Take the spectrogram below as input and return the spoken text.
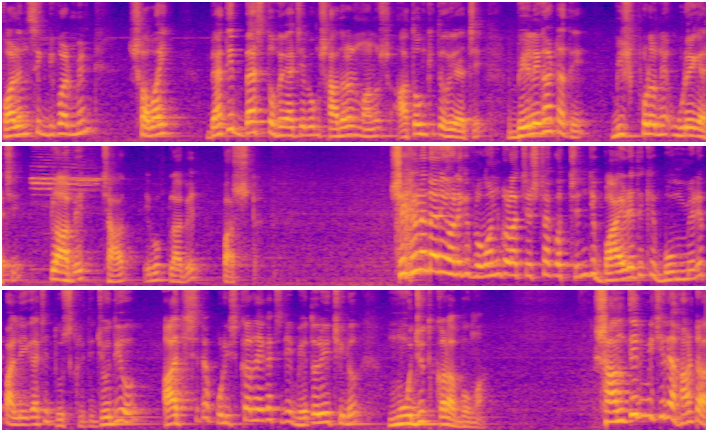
ফরেন্সিক ডিপার্টমেন্ট, সবাই ব্যতিব্যস্ত হয়ে আছে এবং সাধারণ মানুষ আতঙ্কিত হয়ে আছে বেলেঘাটাতে বিস্ফোরণে উড়ে গেছে ক্লাবের ছাদ এবং ক্লাবের পাশটা। সেখানে দাঁড়িয়ে অনেকে প্রমাণ করার চেষ্টা করছেন যে বাইরে থেকে বোম মেরে পালিয়ে গেছে দুষ্কৃতী। যদিও আজ সেটা পরিষ্কার হয়ে গেছে যে ভেতরেই ছিল মজুত করা বোমা। শান্তির মিছিলে হাঁটা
